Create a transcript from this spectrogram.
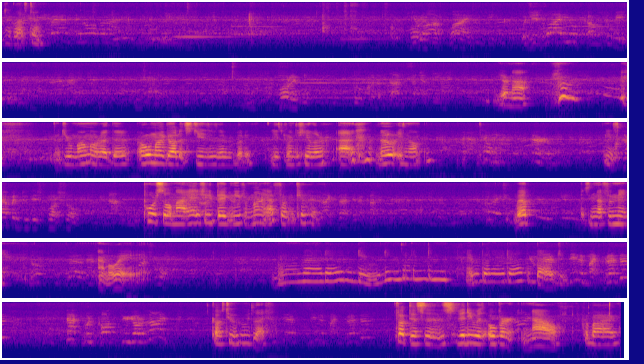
Like last time. You are wise, which is why you come to me. Horrible. Who could have done such a thing? Your ma. That's your mama right there. Oh my god, it's Jesus, everybody. He's going to heal her. Uh, no, he's not. He's What happened to this poor soul? poor soul, my ass. She's begging me for money. I fucking kill her. Like that in a custom. Well, it's enough for me. I'm away. Everybody talk about you. Steal in my presence? That will cost you your life. Cost life. You dare steal in my presence? Fuck this. This video is over now. Goodbye.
